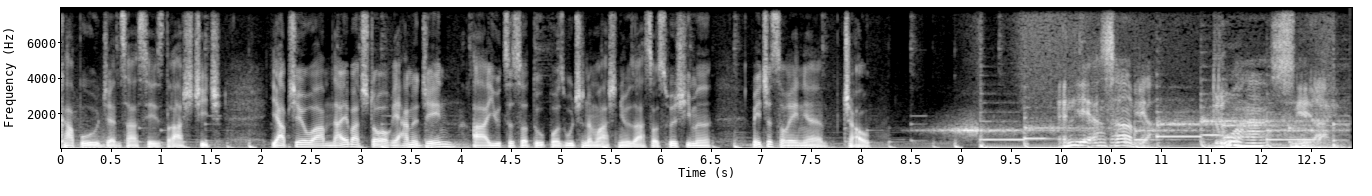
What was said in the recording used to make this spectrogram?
kapu dženca se zdraščić. Ja přeju najbać to riany dzień, a jutro so tu po zvučenom vašniu zaso slyšíme. Miejcie so renie, čau. NDR Serbia. Druga snedajn.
